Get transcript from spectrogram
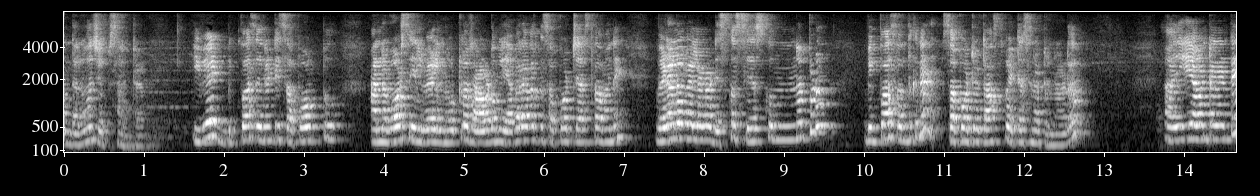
ఉండను అని చెప్పేసి అంటాడు. ఇవే బిగ్ బాస్ ఏంటంటే సపోర్ట్ అన్న వర్డ్స్ వీళ్ళ నోట్లో రావడం ఎవరెవరికి సపోర్ట్ చేస్తామని వీళ్ళలో వీళ్ళలో డిస్కస్ చేసుకున్నప్పుడు బిగ్ బాస్ అందుకనే సపోర్టివ్ టాస్క్ పెట్టేసినట్టున్నాడు. ఏమంటాడంటే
